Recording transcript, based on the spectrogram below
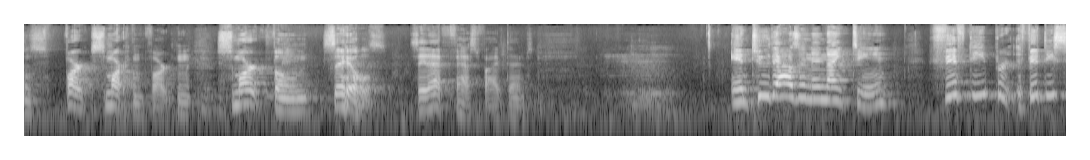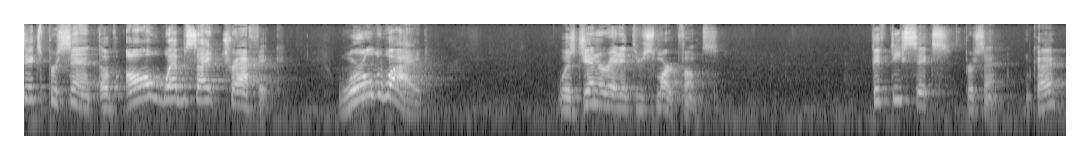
in smart, smart, fart, smartphone sales. Say that fast five times. In 2019, 50 56% of all website traffic worldwide was generated through smartphones. 56%. Okay?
